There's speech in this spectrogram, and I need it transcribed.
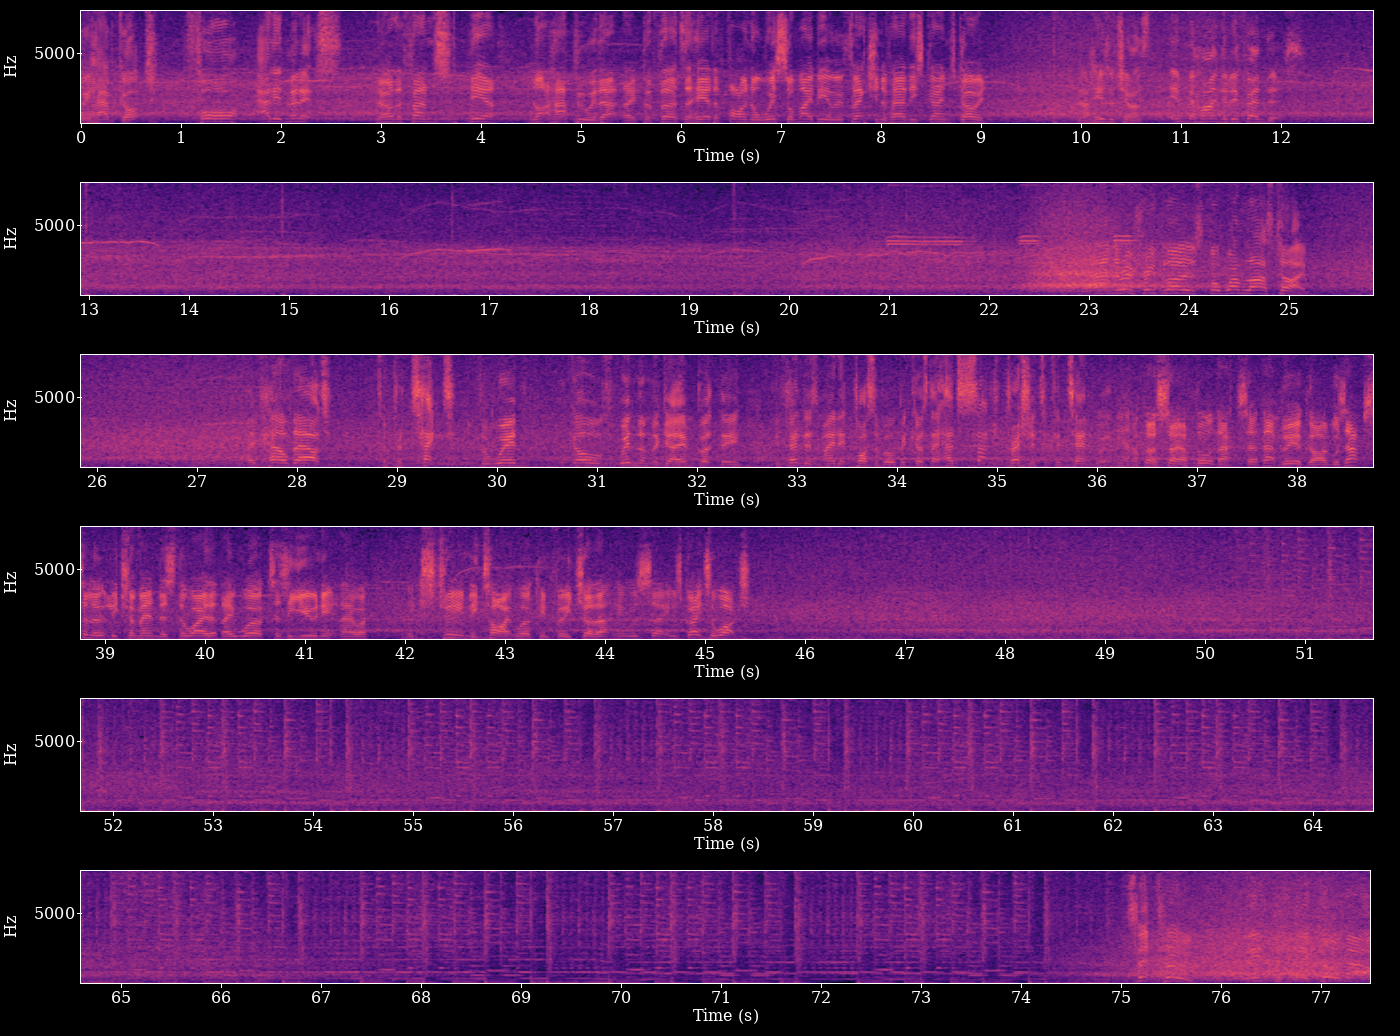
We have got four added minutes. No, the fans here not happy with that. They prefer to hear the final whistle, maybe a reflection of how this game's going. Now here's a chance, in behind the defenders. And the referee blows for one last time. They've held out to protect the win. The goals win them the game, but the defenders made it possible because they had such pressure to contend with. Yeah, I've got to say, I thought that uh, that rear guard was absolutely tremendous. The way that they worked as a unit, they were extremely tight, working for each other. It was uh, it was great to watch. Slip through. Needs to stay cool now.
